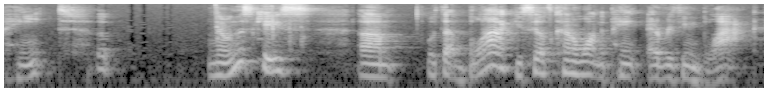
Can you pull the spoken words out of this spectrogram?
paint. Oh. Now in this case, um, with that black, you see how it's kind of wanting to paint everything black.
